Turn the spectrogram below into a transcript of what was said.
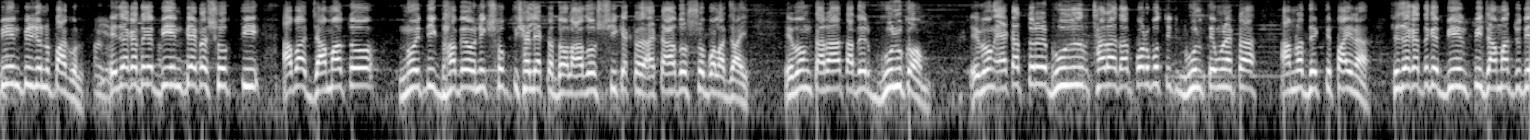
বিএনপির জন্য পাগল। এই জায়গা থেকে বিএনপি একটা শক্তি, আবার জামাতও নৈতিকভাবে অনেক শক্তিশালী একটা দল, আদর্শিক একটা একটা আদর্শ বলা যায়। এবং তারা তাদের ভুল কম। এবং একাত্তরের ভুল ছাড়া তার পরবর্তী ভুল তেমন একটা আমরা দেখতে পাই না। সে জায়গা থেকে বিএনপি জামাত যদি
